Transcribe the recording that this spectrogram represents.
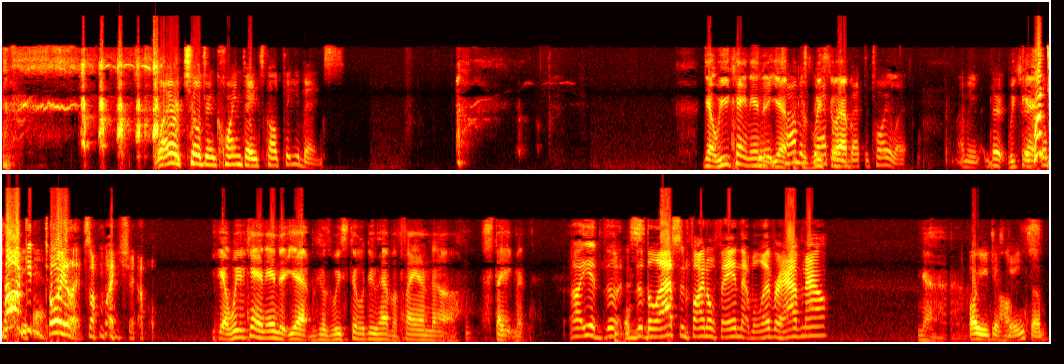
Why are children coin banks called piggy banks? Yeah, well, you can't end it Doing yet Thomas because we still have. at the toilet. I mean, there, We there's can't- Quit so much to be talking toilets on my show. Yeah, we can't end it yet because we still do have a fan uh, statement. Uh, yeah, the, the the last and final fan that we'll ever have now. Nah, Or you just Oh. gain some.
